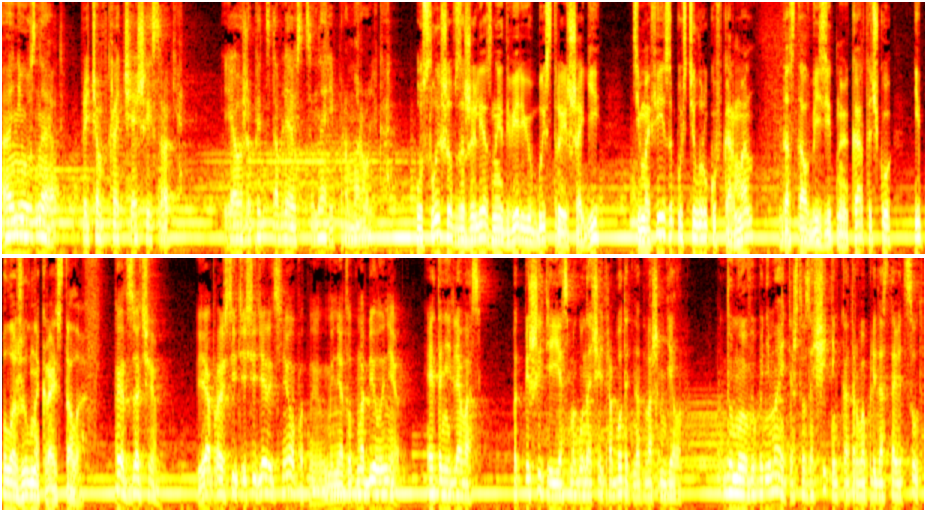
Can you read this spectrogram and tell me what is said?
Они узнают, причем в кратчайшие сроки. Я уже представляю сценарий про Маролика. Услышав за железной дверью быстрые шаги, Тимофей запустил руку в карман, достал визитную карточку и положил на край стола. Это зачем? Я, простите, сиделец неопытный, у меня тут мобилы нет. Это не для вас. Подпишите, и я смогу начать работать над вашим делом. Думаю, вы понимаете, что защитник, которого предоставит суд,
